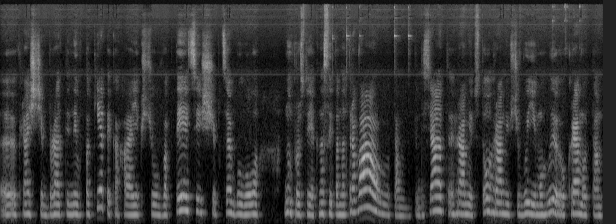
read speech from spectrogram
е, краще брати не в пакетиках, а якщо в аптеці, щоб це було ну, просто як насипана трава, там 50 грамів, 100 грамів, щоб ви її могли окремо там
